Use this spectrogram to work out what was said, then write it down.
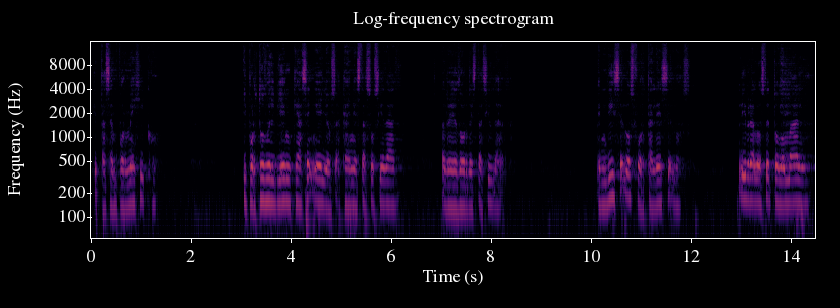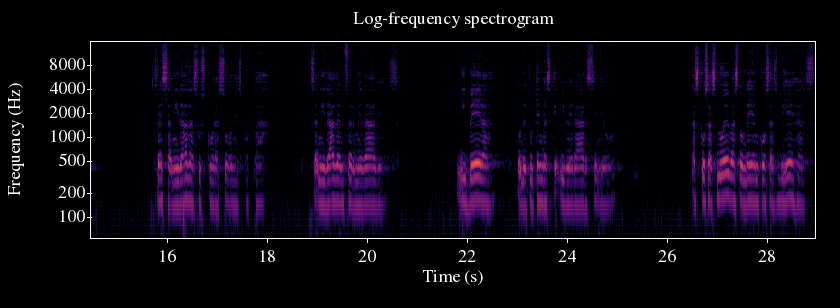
que pasan por México y por todo el bien que hacen ellos acá en esta sociedad, alrededor de esta ciudad. Bendícelos, fortalécelos, líbralos de todo mal. Trae sanidad a sus corazones, papá. Sanidad a enfermedades. Libera donde tú tengas que liberar, Señor. Haz cosas nuevas donde hayan cosas viejas.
